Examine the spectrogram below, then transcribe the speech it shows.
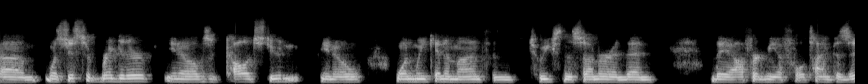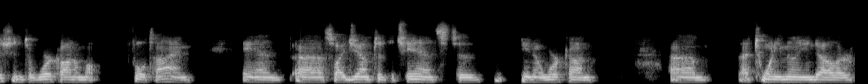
um, was just a regular. You know, I was a college student. You know, one weekend a month and two weeks in the summer, and then they offered me a full time position to work on them full time and uh, so I jumped at the chance to you know work on um, a twenty million dollar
